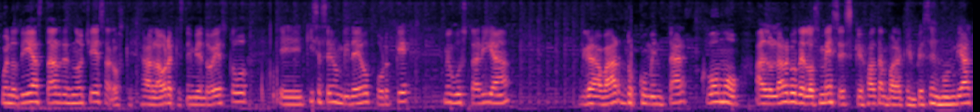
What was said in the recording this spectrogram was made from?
Buenos días, tardes, noches, a los que a la hora que estén viendo esto. Eh, quise hacer un video porque me gustaría grabar, documentar cómo a lo largo de los meses que faltan para que empiece el mundial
